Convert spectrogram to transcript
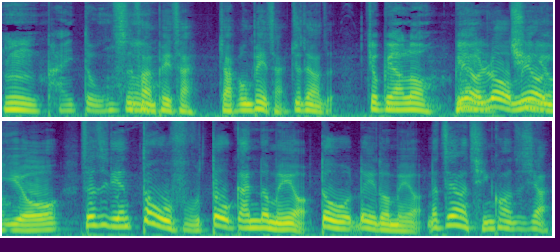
嗯，排毒，嗯吃饭配菜，加崩配菜，就这样子。就不要肉，没有肉，没有油，甚至连豆腐、豆干都没有，豆类都没有。那这样的情况之下，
